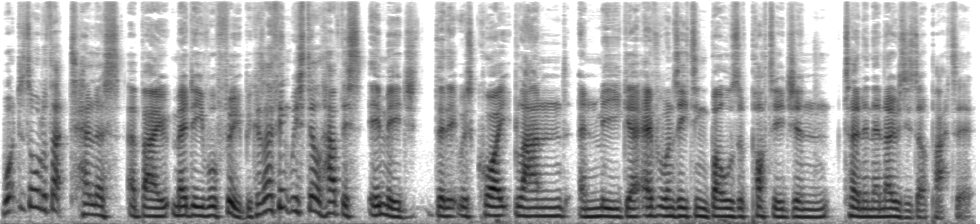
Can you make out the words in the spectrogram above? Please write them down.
What does all of that tell us about medieval food? Because I think we still have this image that it was quite bland and meagre. Everyone's eating bowls of pottage and turning their noses up at it.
